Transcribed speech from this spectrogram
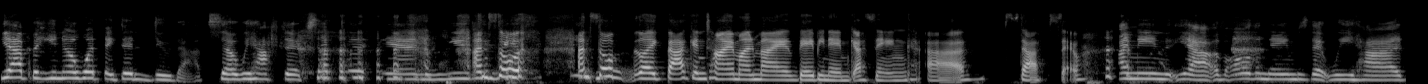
yeah, but you know what? They didn't do that. So we have to accept it. And we I'm still I'm still like back in time on my baby name guessing uh stuff. So I mean, yeah, of all the names that we had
